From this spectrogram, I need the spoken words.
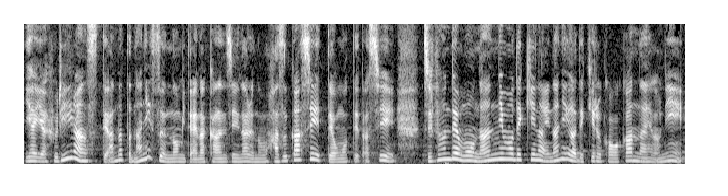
いやいやフリーランスってあなた何すんのみたいな感じになるのも恥ずかしいって思ってたし自分でも何にもできない何ができるか分かんないのに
